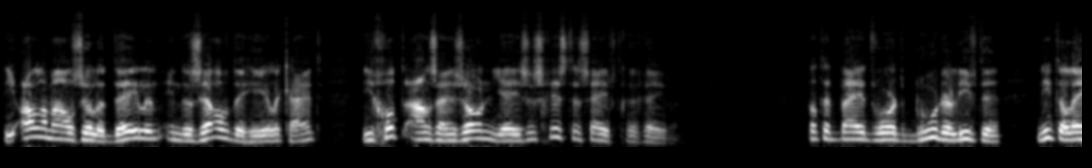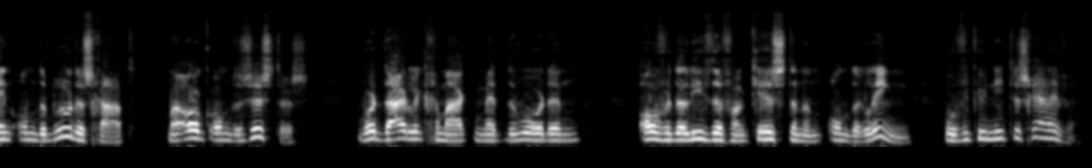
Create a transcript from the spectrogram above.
die allemaal zullen delen in dezelfde heerlijkheid die God aan zijn zoon Jezus Christus heeft gegeven. Dat het bij het woord broederliefde niet alleen om de broeders gaat, maar ook om de zusters, wordt duidelijk gemaakt met de woorden: Over de liefde van christenen onderling hoef ik u niet te schrijven.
